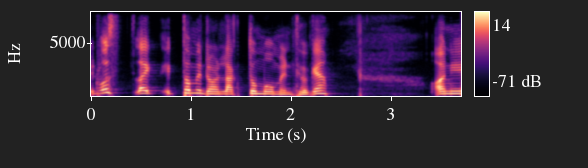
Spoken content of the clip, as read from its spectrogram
इट वाज लाइक एकदमै डरलाग्दो मोमेन्ट थियो क्या? अनि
